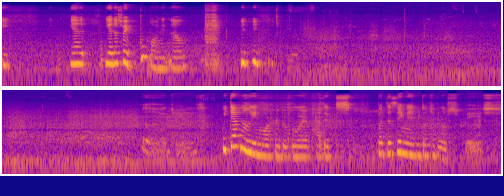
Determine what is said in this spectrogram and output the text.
e- yeah, yeah, that's right. Oh, we definitely need more herbivore paddocks, but the thing is, we don't have enough space.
